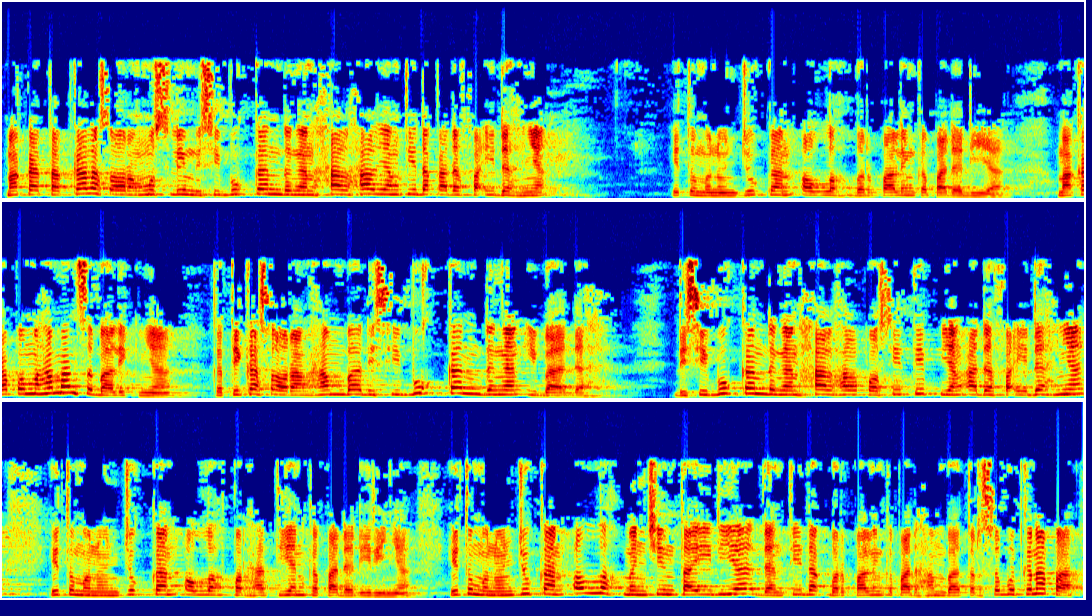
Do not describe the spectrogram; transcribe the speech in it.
Maka tatkala seorang muslim disibukkan dengan hal-hal yang tidak ada faidahnya, itu menunjukkan Allah berpaling kepada dia. Maka pemahaman sebaliknya, ketika seorang hamba disibukkan dengan ibadah, disibukkan dengan hal-hal positif yang ada faidahnya, itu menunjukkan Allah perhatian kepada dirinya. Itu menunjukkan Allah mencintai dia dan tidak berpaling kepada hamba tersebut. Kenapa?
